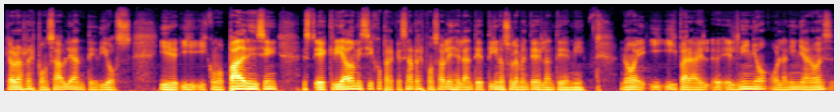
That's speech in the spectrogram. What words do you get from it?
que ahora es responsable ante Dios. Y, como padres dicen, he criado a mis hijos para que sean responsables delante de ti, no solamente delante de mí. ¿no? Y, para el, niño o la niña no es,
